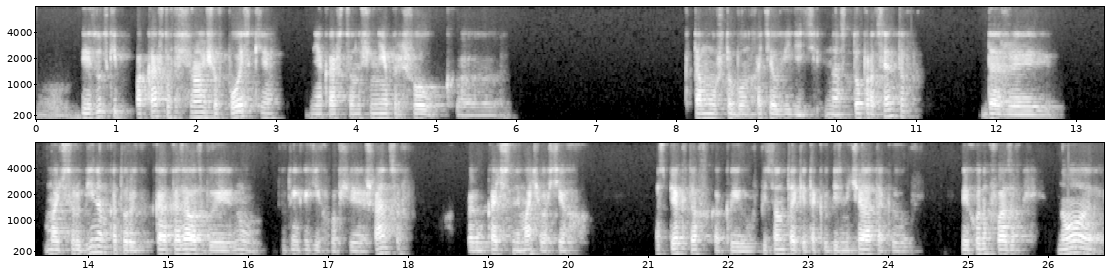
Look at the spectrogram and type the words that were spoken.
Березуцкий пока что все равно еще в поиске. Мне кажется, он еще не пришел к, к тому, чтобы он хотел видеть на 100%. Даже матч с Рубином, который, казалось бы, ну, тут никаких вообще шансов. Как бы качественный матч во всех аспектах, как и в писон-таке, так и без мяча, так и в переходных фазах. Но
